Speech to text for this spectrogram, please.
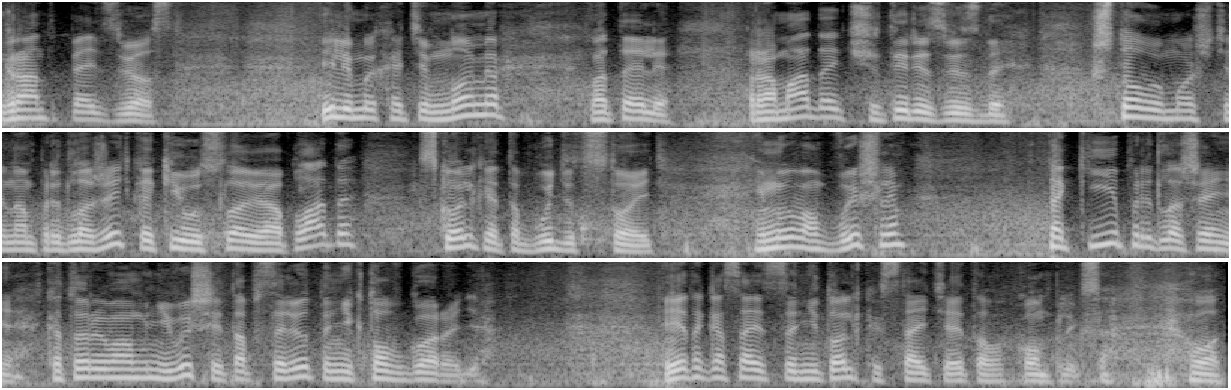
Гранд 5 звезд. Или мы хотим номер в отеле Ромада 4 звезды. Что вы можете нам предложить, какие условия оплаты, сколько это будет стоить. И мы вам вышлем такие предложения, которые вам не вышлет абсолютно никто в городе. И это касается не только, кстати, этого комплекса. Вот.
